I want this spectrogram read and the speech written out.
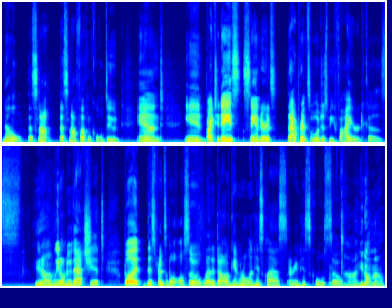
no, that's not that's not fucking cool, dude. And in by today's standards, that principal will just be fired because you know we don't do that shit. But this principal also let a dog enroll in his class or in his school, so Uh, he don't know.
